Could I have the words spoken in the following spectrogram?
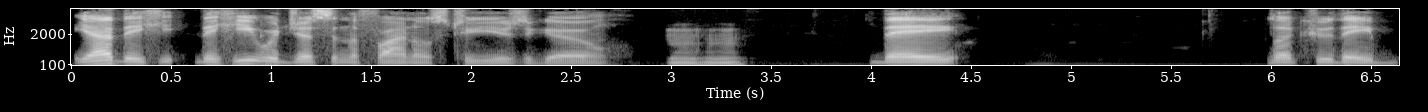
yeah, the Heat, the Heat were just in the finals two years ago. Mm-hmm. They look who they.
